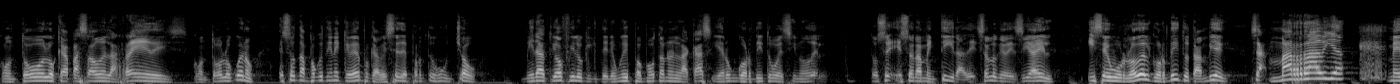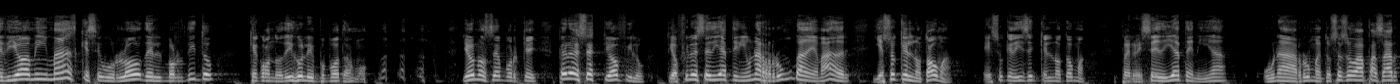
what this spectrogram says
con todo lo que ha pasado en las redes, con todo lo bueno, eso tampoco tiene que ver porque a veces de pronto es un show. Mira a Teófilo que tenía un hipopótamo en la casa y era un gordito vecino de él. Entonces, eso era mentira, eso es lo que decía él. Y se burló del gordito también. O sea, más rabia me dio a mí más que se burló del gordito que cuando dijo el hipopótamo. Yo no sé por qué. Pero ese es Teófilo. Teófilo ese día tenía una rumba de madre. Y eso que él no toma. Eso que dicen que él no toma. Pero ese día tenía una rumba. Entonces eso va a pasar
